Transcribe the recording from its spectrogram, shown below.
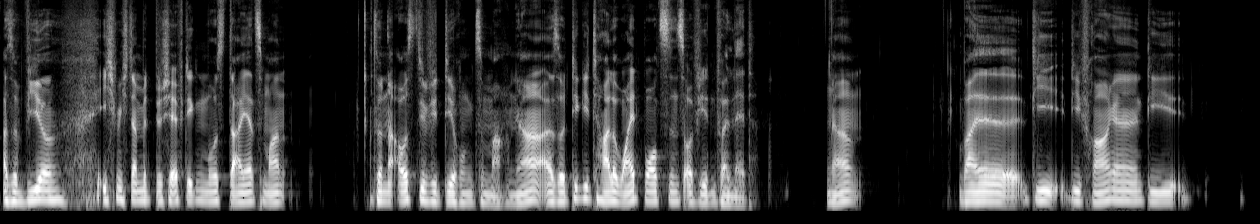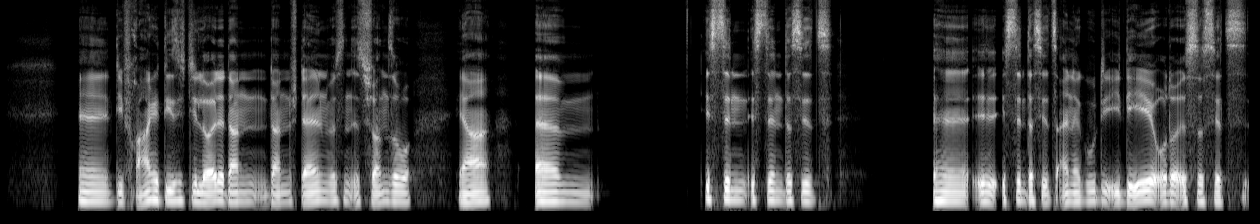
also wir, ich mich damit beschäftigen muss, da jetzt mal so eine Ausdividierung zu machen. Ja, also digitale Whiteboards sind es auf jeden Fall nett. Ja, weil die, die Frage, die, äh, die Frage, die sich die Leute dann, dann stellen müssen, ist schon so, ja, ähm, ist denn, ist denn das jetzt, äh, ist denn das jetzt eine gute Idee oder ist das jetzt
